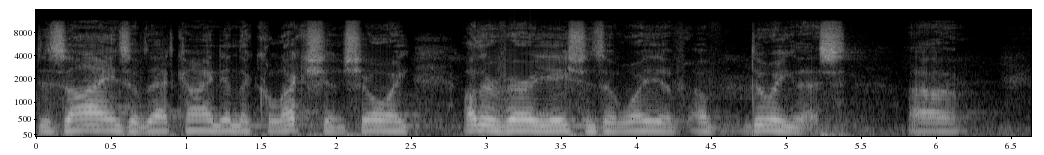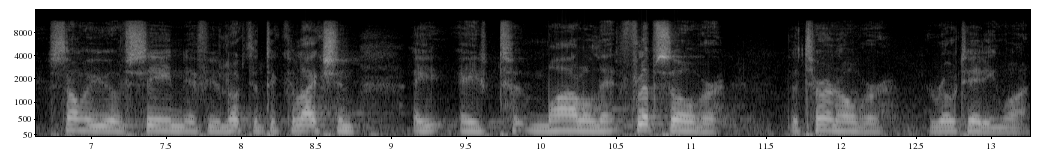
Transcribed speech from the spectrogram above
designs of that kind in the collection showing other variations of way of, of doing this. Uh, some of you have seen, if you looked at the collection, a, a model that flips over, the turnover, the rotating one.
